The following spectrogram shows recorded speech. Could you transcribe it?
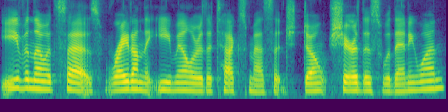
even though it says right on the email or the text message, don't share this with anyone,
